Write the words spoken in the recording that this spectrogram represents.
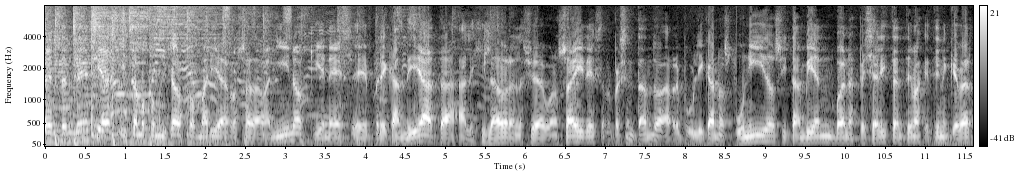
en Tendencias y estamos comunicados con María Rosa Dabañino, quien es eh, precandidata a legisladora en la ciudad de Buenos Aires, representando a Republicanos Unidos y también, bueno, especialista en temas que tienen que ver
